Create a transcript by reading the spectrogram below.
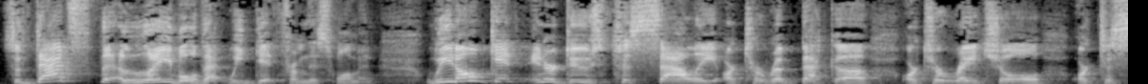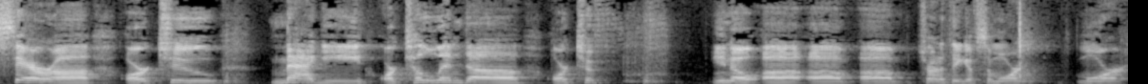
So that's the label that we get from this woman. We don't get introduced to Sally or to Rebecca or to Rachel or to Sarah or to Maggie or to Linda or to, you know, uh, um, um, trying to think of some more more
